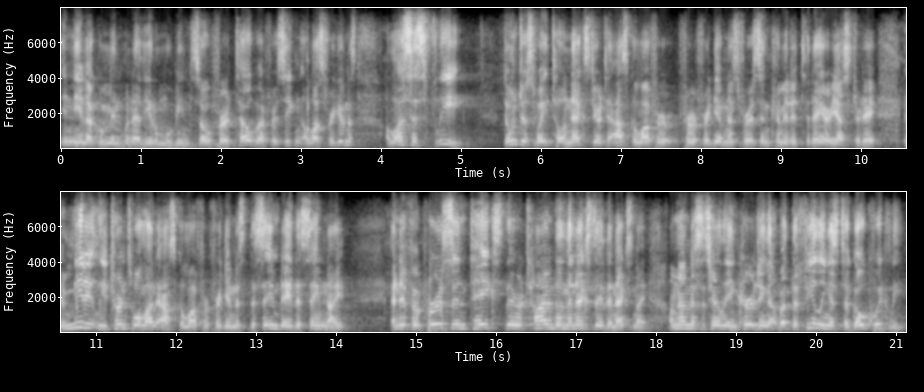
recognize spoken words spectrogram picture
إِنِّي لَكُم مِّنْهُ نَذِيرٌ مُبِينٌ So for tawbah, for seeking Allah's forgiveness, Allah says, Flee. Don't just wait till next year to ask Allah for, for forgiveness for a sin committed today or yesterday. Immediately turn to Allah and ask Allah for forgiveness the same day, the same night. And if a person takes their time, then the next day, the next night. I'm not necessarily encouraging that, but the feeling is to go quickly.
